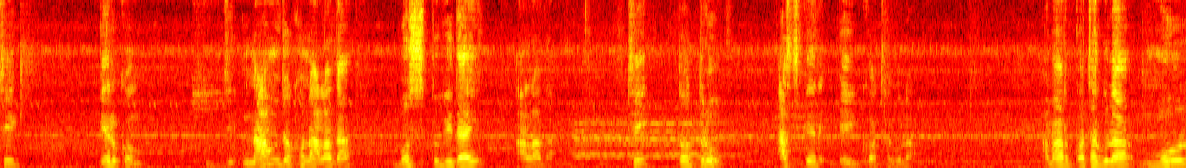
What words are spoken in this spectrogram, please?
ঠিক এরকম নাম যখন আলাদা, বস্তু বিদায় আলাদা। ঠিক তদ্রূপ আজকের এই কথাগুলা। আমার কথাগুলা মূল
